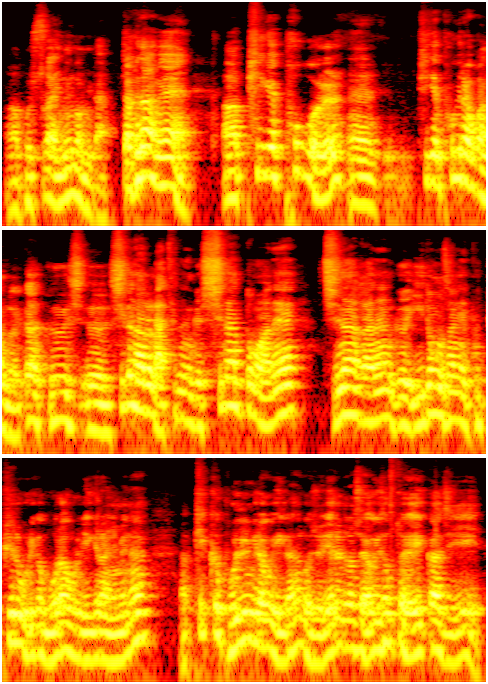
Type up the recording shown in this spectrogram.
어, 볼 수가 있는 겁니다. 자, 그 다음에 어, 픽의 폭을 예, 픽의 폭이라고 하는 거니까 그 시- 그 시그널을 나타내는 그 시간 동안에 지나가는 그 이동상의 부피를 우리가 뭐라고 얘기를 하냐면은 어, 피크 볼륨이라고 얘기를 하는 거죠. 예를 들어서 여기서부터 여기까지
